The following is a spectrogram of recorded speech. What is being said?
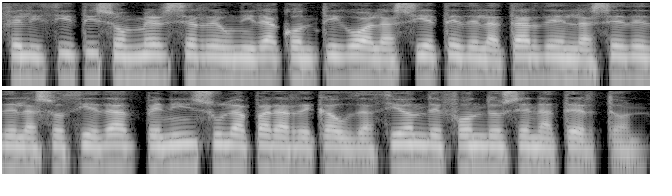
Felicity Sommer se reunirá contigo a las 7 de la tarde en la sede de la Sociedad Península para recaudación de fondos en Atherton.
